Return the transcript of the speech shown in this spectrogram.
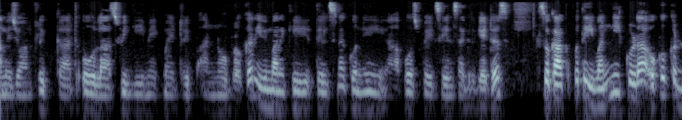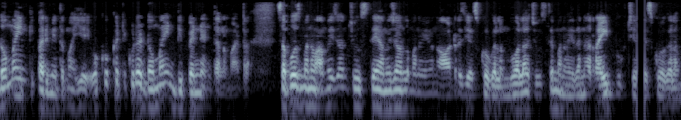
Amazon Flipkart Ola Swiggy MakeMyTrip and NoBroker ఇవి మనకి తెలిసిన కొన్ని post paid sales aggregators so కాకపోతే ఇవన్నీ కూడా ఒక్కొక్క డొమైన్కి పరిమితం అయ్యాయి. ఒక్కొక్కటి కూడా డొమైన్ డిపెండెంట్ అనమాట సపోజ్ మనం అమెజాన్ చూస్తే అమెజాన్లో మనం ఏమైనా ఆర్డర్ చేసుకోగలం ఓలా చూస్తే మనం ఏదైనా రైడ్ బుక్ చేసుకోగలం.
